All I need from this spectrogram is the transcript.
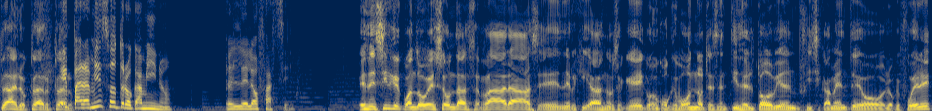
Claro, claro, Eh, claro. para mí es otro camino, el de lo fácil. Es decir, que cuando ves ondas raras, eh, energías no sé qué, o, o que vos no te sentís del todo bien físicamente o lo que fuere,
